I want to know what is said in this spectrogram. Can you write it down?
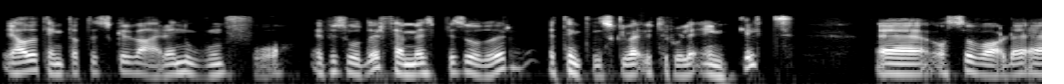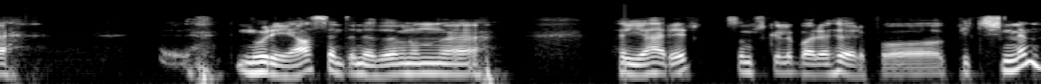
Jeg hadde tenkt at det skulle være noen få episoder, fem episoder. Jeg tenkte det skulle være utrolig enkelt. Eh, og så var det eh, Norea sendte nedover noen, eh, høye herrer som skulle bare høre på pitchen min.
